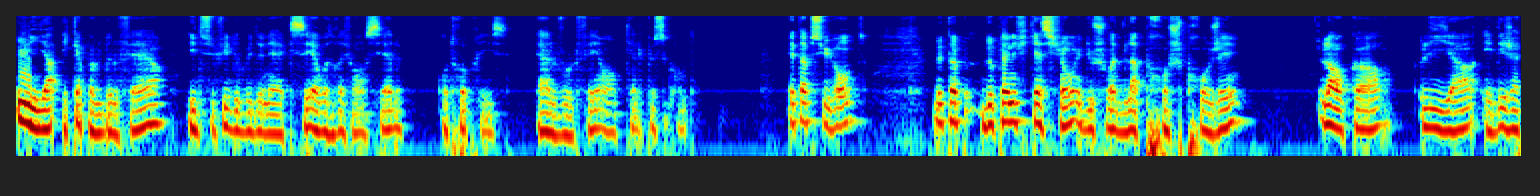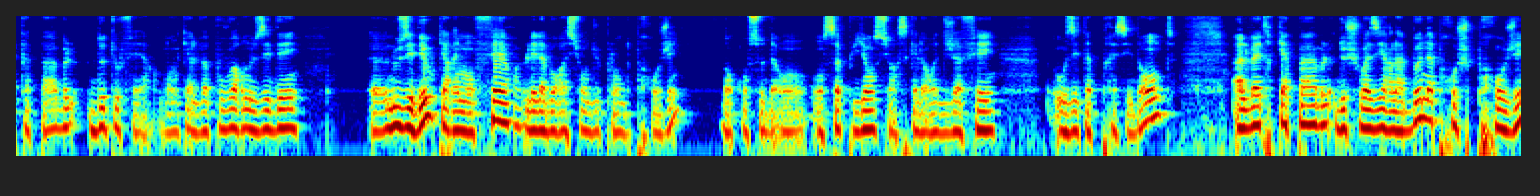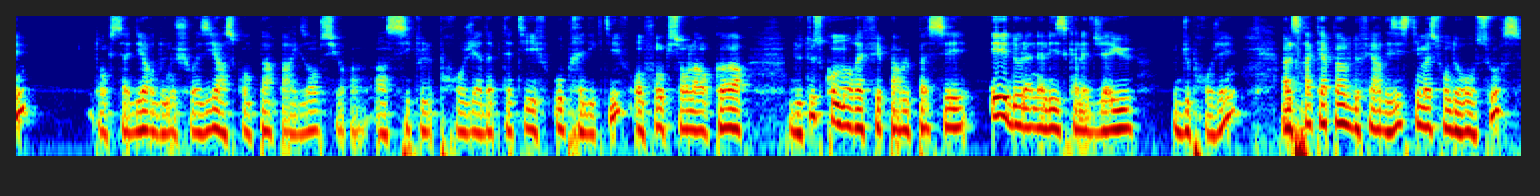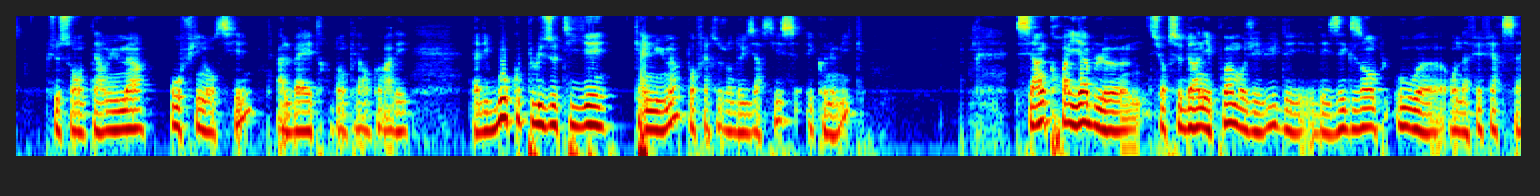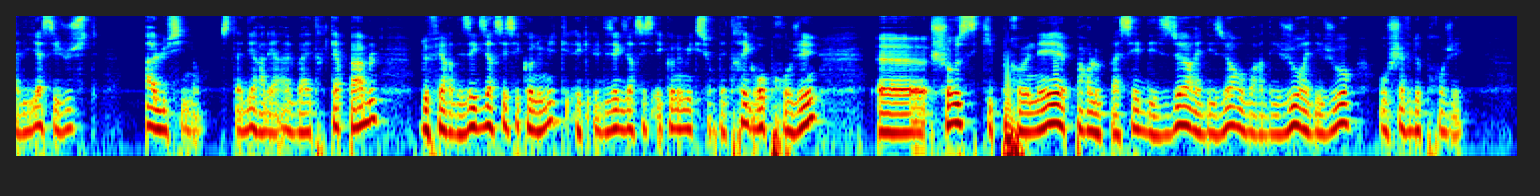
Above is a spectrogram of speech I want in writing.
Une IA est capable de le faire, il suffit de lui donner accès à votre référentiel entreprise et elle vous le fait en quelques secondes. Étape suivante, l'étape de planification et du choix de l'approche projet. Là encore, l'IA est déjà capable de tout faire. Donc elle va pouvoir nous aider, euh, nous aider ou carrément faire l'élaboration du plan de projet. Donc en s'appuyant sur ce qu'elle aurait déjà fait aux étapes précédentes. Elle va être capable de choisir la bonne approche projet, donc c'est-à-dire de nous choisir à ce qu'on part par exemple sur un cycle projet adaptatif ou prédictif, en fonction là encore de tout ce qu'on aurait fait par le passé et de l'analyse qu'elle a déjà eue du projet. Elle sera capable de faire des estimations de ressources, que ce soit en termes humains ou financiers. Elle va être donc là encore, elle est, elle est beaucoup plus outillée qu'un humain pour faire ce genre d'exercice économique c'est incroyable euh, sur ce dernier point. Moi, j'ai vu des, exemples où euh, on a fait faire ça à l'IA, c'est juste hallucinant. C'est-à-dire, elle, elle, va être capable de faire des exercices économiques des exercices économiques sur des très gros projets, euh, chose qui prenait par le passé des heures et des heures, voire des jours et des jours au chef de projet.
